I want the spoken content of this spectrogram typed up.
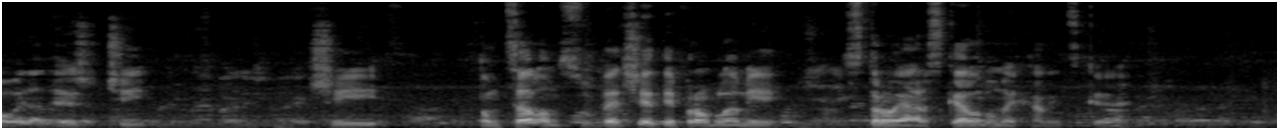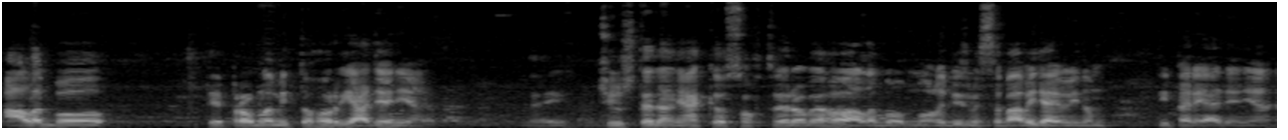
povedať, hej, že či, či v tom celom sú väčšie tie problémy strojárske alebo mechanické, alebo tie problémy toho riadenia. Hej. Či už teda nejakého softverového, alebo mohli by sme sa baviť aj o inom type riadenia.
